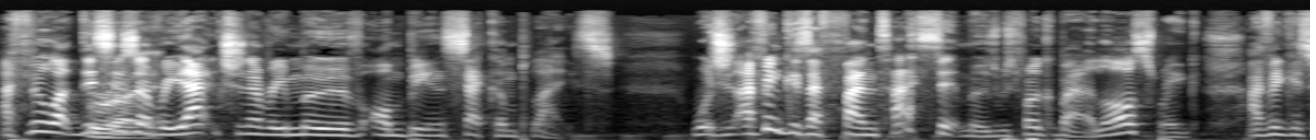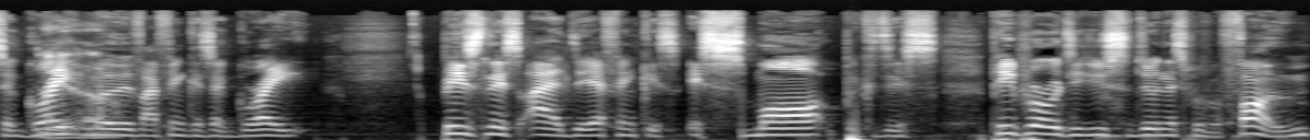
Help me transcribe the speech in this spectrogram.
I feel like this is a reactionary move on being second place, which is, I think is a fantastic move. We spoke about it last week. I think it's a great Yeah. move. I think it's a great business idea. I think it's it's smart because it's people are already used to doing this with a phone,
